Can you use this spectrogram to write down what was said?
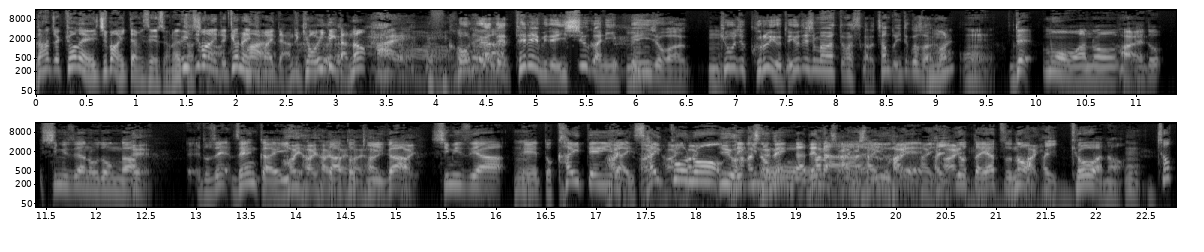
団長、去年一番行った店ですよね。一番行って去年一番行った。んで今日行ってきたの？はい。僕だってテレビで一週間に一遍以上は、教授来る言うて言うてしまってますから、ちゃんと言ってください。よ。ほんまうん。で、もう、あの、はい。えっと、清水屋のうどんが、ええ。っと、前、前回行った時が清水屋、えっと、開店以はい。来最高のはい出来の麺が出た、言うはい。はい。て、はい。言ったやつの、はい。今日はの、ちょっ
